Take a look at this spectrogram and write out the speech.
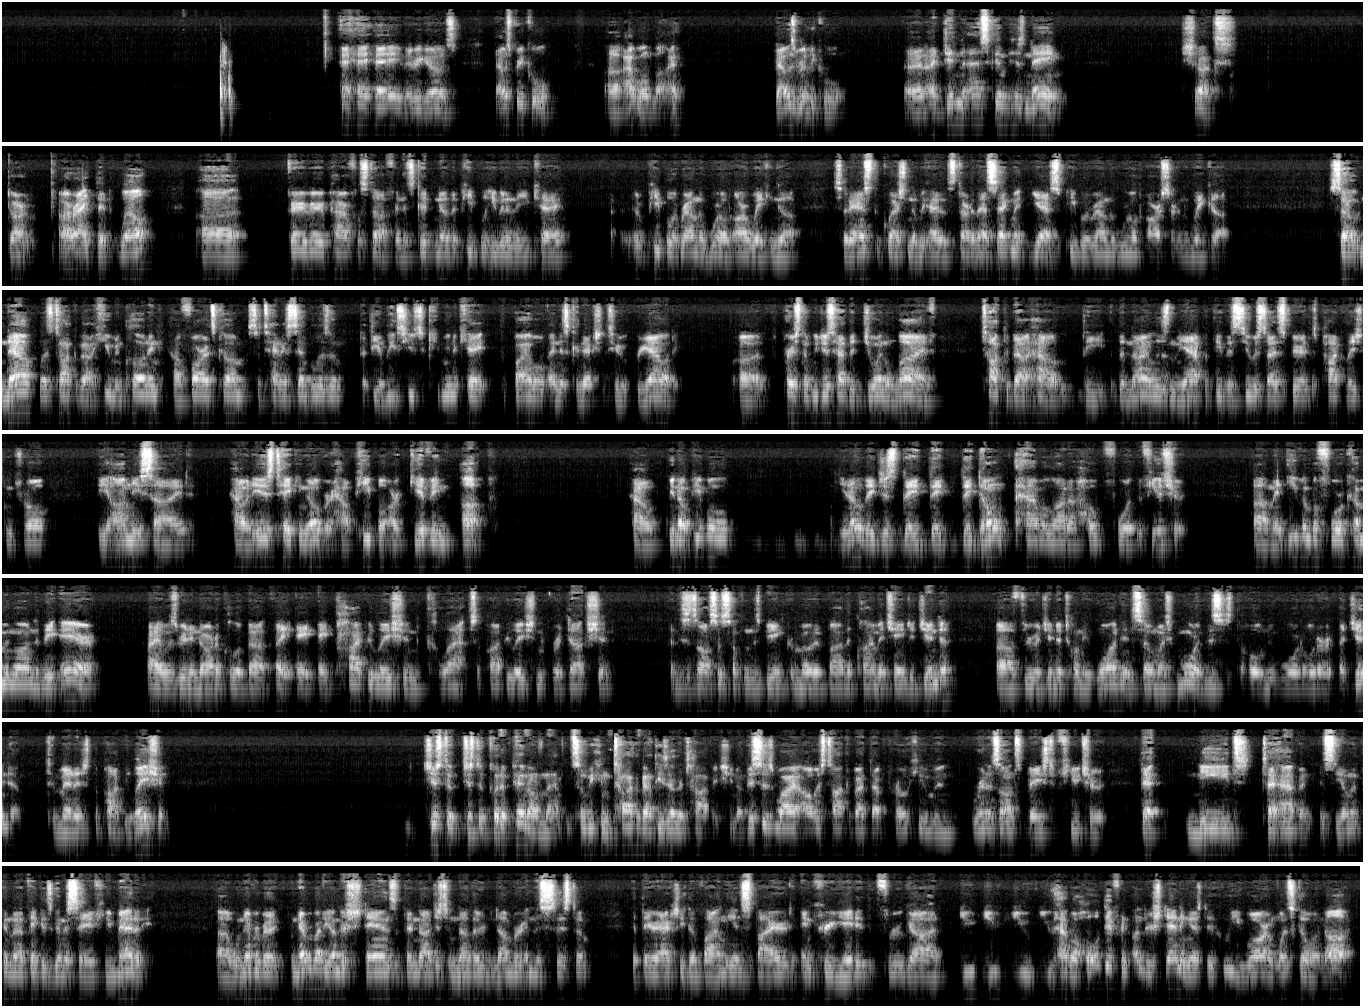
Hey, hey, hey, there he goes. That was pretty cool. Uh, I won't lie. That was really cool. And I didn't ask him his name. Shucks. Darn. All right, then. Well, uh, very, very powerful stuff. And it's good to know that people, even in the UK, uh, people around the world are waking up. So, to answer the question that we had at the start of that segment, yes, people around the world are starting to wake up. So now let's talk about human cloning, how far it's come, satanic symbolism that the elites use to communicate the Bible and its connection to reality. Uh, the person that we just had to join the live talked about how the, the nihilism, the apathy, the suicide spirit, this population control, the omnicide, how it is taking over, how people are giving up. How, you know, people, you know, they just, they, they, they don't have a lot of hope for the future. Um, and even before coming onto the air, I was reading an article about a, a, a population collapse, a population reduction. And this is also something that's being promoted by the climate change agenda uh, through Agenda 21 and so much more. This is the whole New World Order agenda to manage the population. just to just to put a pin on that, so we can talk about these other topics. You know, this is why I always talk about that pro-human, Renaissance-based future that needs to happen. It's the only thing that I think is going to save humanity. Uh, when everybody when everybody understands that they're not just another number in the system, that they're actually divinely inspired and created through God, you you you you have a whole different understanding as to who you are and what's going on.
